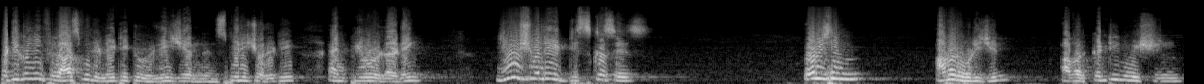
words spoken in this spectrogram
particularly philosophy related to religion and spirituality and pure learning, usually it discusses origin, our origin, our continuation,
